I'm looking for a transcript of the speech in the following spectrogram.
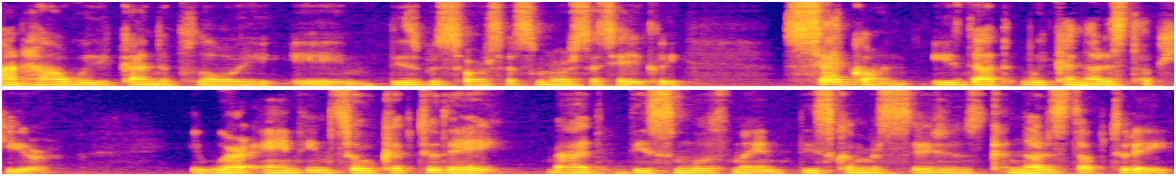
and how we can deploy um, these resources more strategically. Second is that we cannot stop here. We are ending SOCAP today, but this movement, these conversations cannot stop today.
